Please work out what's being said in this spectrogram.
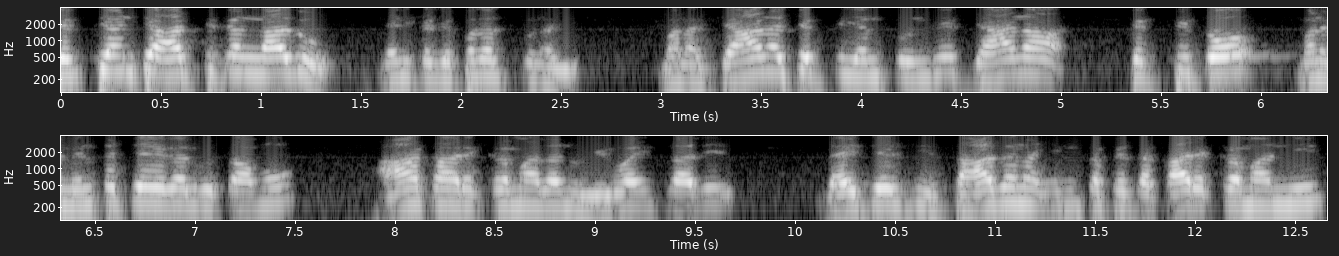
శక్తి అంటే ఆర్థికం కాదు. నేను ఇక్కడ చెప్పదలుచుకున్నది. మన ధ్యాన శక్తి ఎంత ఉంది? ధ్యాన శక్తితో మనం ఎంత చేయగలుగుతాము? ఆ కార్యక్రమాలను నిర్వహించాలి. దయచేసి సాధన ఇంత పెద్ద కార్యక్రమాన్ని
